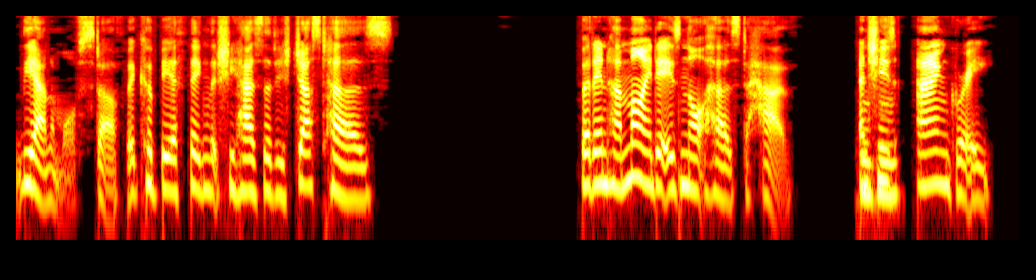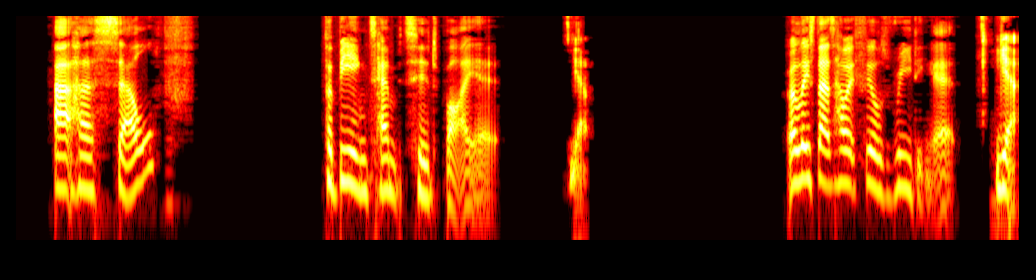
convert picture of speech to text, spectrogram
the animal stuff. It could be a thing that she has that is just hers but in her mind, it is not hers to have. And mm-hmm. she's angry at herself for being tempted by it. Yeah. Or at least that's how it feels reading it. Yeah.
